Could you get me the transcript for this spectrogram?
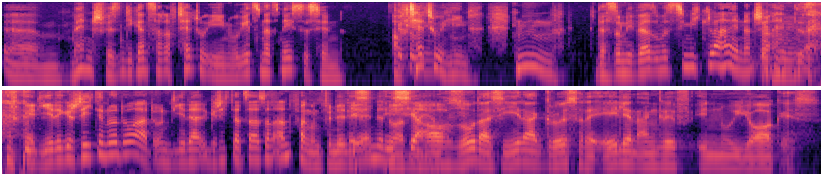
ähm, Mensch, wir sind die ganze Zeit auf Tatooine. Wo geht's denn als nächstes hin? Auf Tatooine. Hm, das Universum ist ziemlich klein anscheinend. Es spielt jede Geschichte nur dort und jede Geschichte hat so einen Anfang und findet es ihr Ende dort. Es ist ja naja. auch so, dass jeder größere Alienangriff in New York ist.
